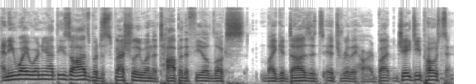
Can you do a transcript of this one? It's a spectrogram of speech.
anyway when you're at these odds, but especially when the top of the field looks like it does, it's it's really hard. But JT Poston,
